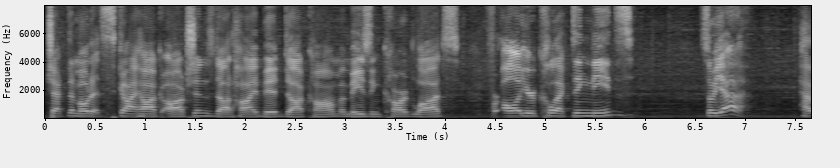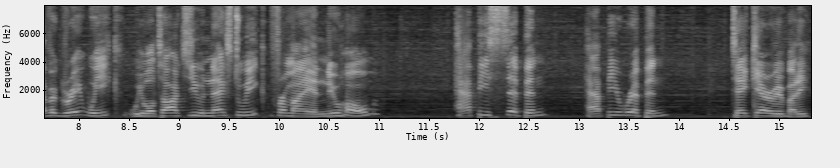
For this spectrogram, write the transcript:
Check them out at skyhawkauctions.hibid.com. Amazing card lots for all your collecting needs. So yeah, have a great week. We will talk to you next week from my new home. Happy sipping, happy ripping. Take care, everybody.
